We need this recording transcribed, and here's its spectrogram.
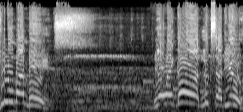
Human beings. You know, when God looks at you,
